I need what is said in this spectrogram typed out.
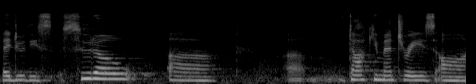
they do these pseudo uh, um, documentaries on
